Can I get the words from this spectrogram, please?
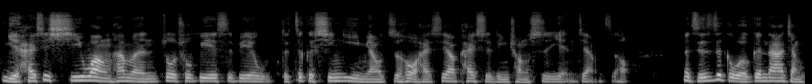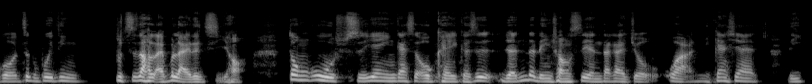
也还是希望他们做出 BA 四、BA 五的这个新疫苗之后，还是要开始临床试验这样子，哦。那只是这个我有跟大家讲过，这个不一定。不知道 来不来得及哈，动物实验应该是 OK，可是人的临床试验大概就哇，你看现在离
